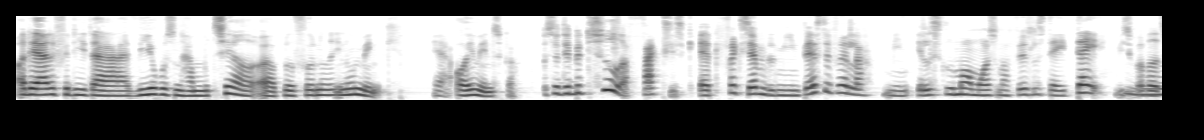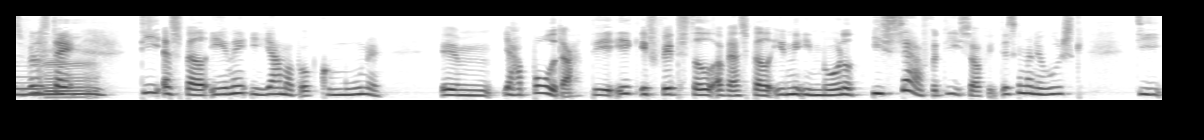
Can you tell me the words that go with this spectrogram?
Og det er det, fordi der virusen har muteret og er blevet fundet i nogle mink ja. og i mennesker. Så det betyder faktisk, at for eksempel mine bedsteforældre, min elskede mormor, som har fødselsdag i dag, vi skulle have været til fødselsdag, Mm. de er spadet inde i Jammerbugt Kommune. Øhm, jeg har boet der. Det er ikke et fedt sted at være spadet inde i en måned. Især fordi, Sofie, det skal man jo huske, de,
